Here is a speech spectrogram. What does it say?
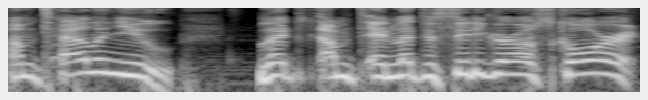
I'm telling you. Let um, and let the City Girls score it.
